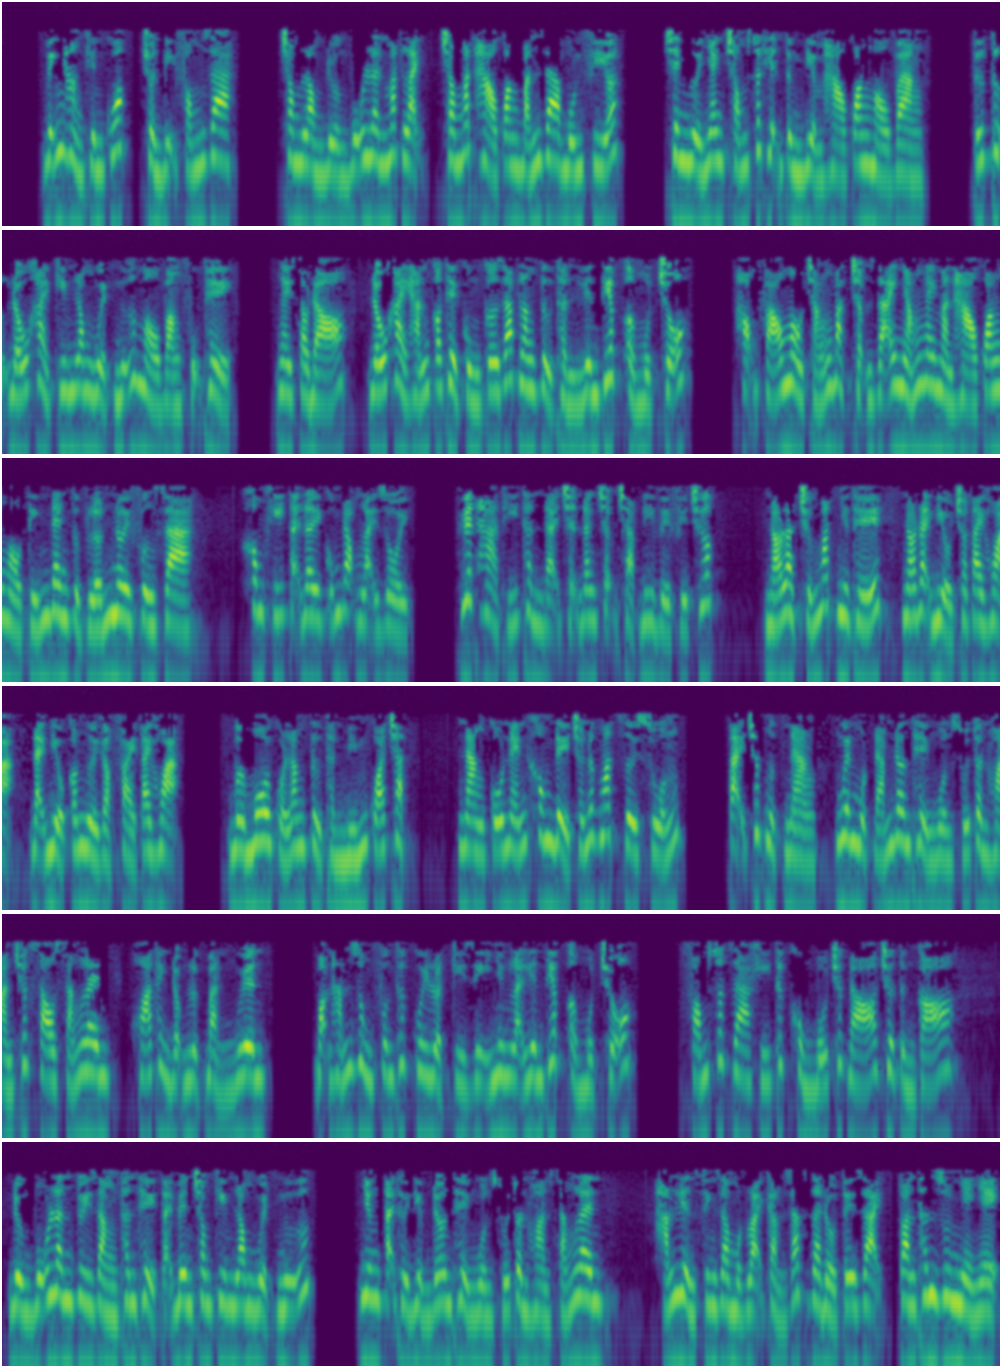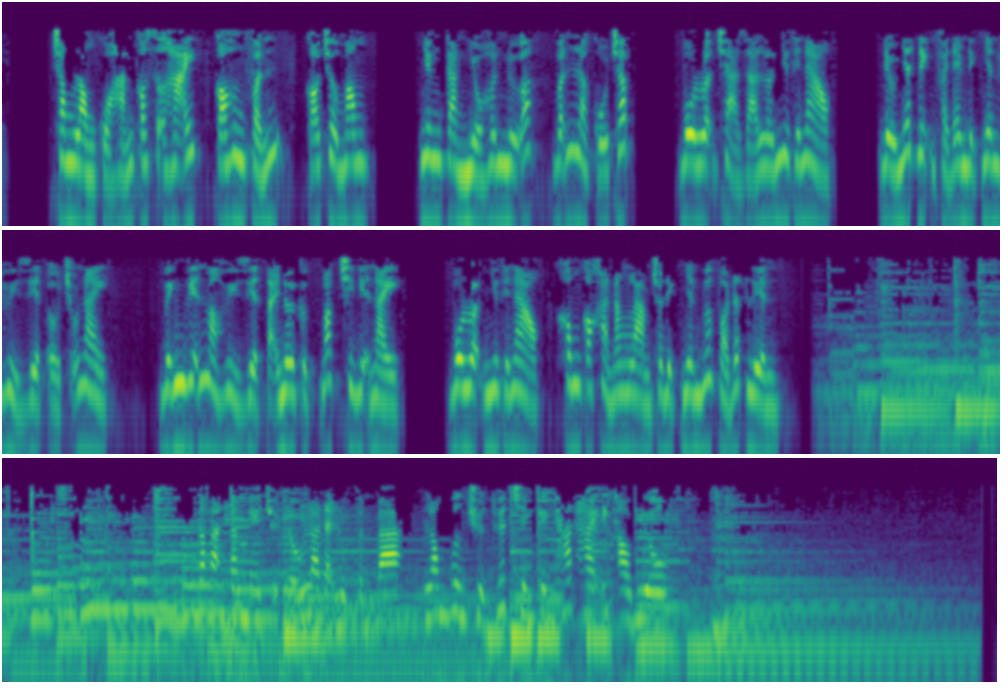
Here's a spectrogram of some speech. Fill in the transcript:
Vĩnh Hằng Thiên Quốc, chuẩn bị phóng ra. Trong lòng đường Vũ Lân mắt lạnh, trong mắt hào quang bắn ra bốn phía. Trên người nhanh chóng xuất hiện từng điểm hào quang màu vàng. Tứ tự đấu khải kim long nguyệt ngữ màu vàng phụ thể. Ngay sau đó, đấu khải hắn có thể cùng cơ giáp lăng tử thần liên tiếp ở một chỗ. Họng pháo màu trắng bạc chậm rãi nhắm ngay màn hào quang màu tím đen cực lớn nơi phương xa. Không khí tại đây cũng động lại rồi. Huyết Hà Thí Thần đại trận đang chậm chạp đi về phía trước. Nó là trướng mắt như thế, nó đại biểu cho tai họa, đại biểu con người gặp phải tai họa. Bờ môi của lăng tử thần mím quá chặt. Nàng cố nén không để cho nước mắt rơi xuống. Tại trước ngực nàng, nguyên một đám đơn thể nguồn suối tuần hoàn trước sau sáng lên, hóa thành động lực bản nguyên. Bọn hắn dùng phương thức quy luật kỳ dị nhưng lại liên tiếp ở một chỗ. Phóng xuất ra khí tức khủng bố trước đó chưa từng có. Đường Vũ Lân tuy rằng thân thể tại bên trong Kim Long Nguyệt Ngữ, nhưng tại thời điểm đơn thể nguồn suối tuần hoàn sáng lên, hắn liền sinh ra một loại cảm giác da đầu tê dại, toàn thân run nhẹ nhẹ. Trong lòng của hắn có sợ hãi, có hưng phấn, có chờ mong. Nhưng càng nhiều hơn nữa, vẫn là cố chấp. Vô luận trả giá lớn như thế nào, đều nhất định phải đem địch nhân hủy diệt ở chỗ này. Vĩnh viễn mà hủy diệt tại nơi cực bắc chi địa này. Vô luận như thế nào, không có khả năng làm cho địch nhân bước vào đất liền. Bạn đang nghe chuyện đấu la đại lục phần 3, Long Vương truyền thuyết trên kênh H2X Audio.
